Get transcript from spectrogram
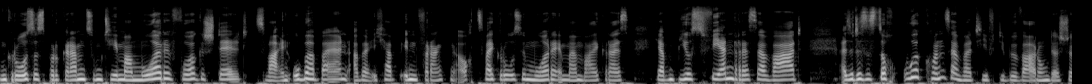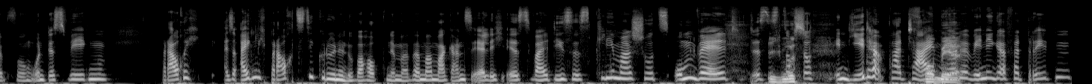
ein großes Programm zum Thema Moore vorgestellt, zwar in Oberbayern, aber ich ich habe in Franken auch zwei große Moore in meinem Wahlkreis. Ich habe ein Biosphärenreservat. Also das ist doch urkonservativ, die Bewahrung der Schöpfung. Und deswegen brauche ich also eigentlich braucht es die Grünen überhaupt nicht mehr, wenn man mal ganz ehrlich ist, weil dieses Klimaschutz, Umwelt, das ist doch so in jeder Partei mehr oder weniger vertreten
